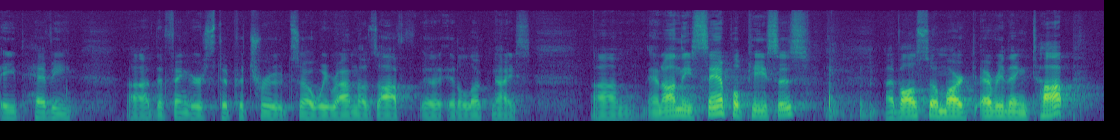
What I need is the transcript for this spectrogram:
eighth heavy, uh, the fingers to protrude. So we round those off, it, will look nice. Um, and on these sample pieces, I've also marked everything top,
